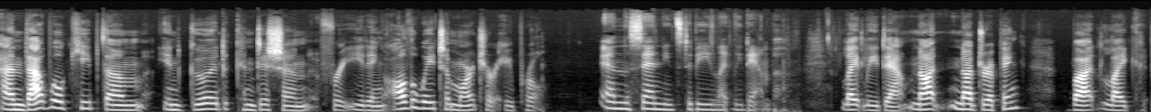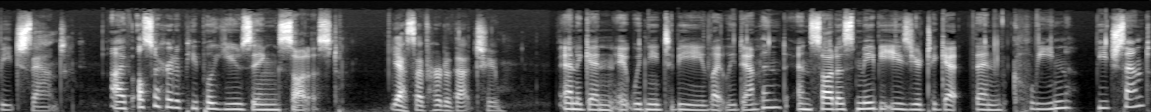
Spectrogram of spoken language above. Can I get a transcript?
and that will keep them in good condition for eating all the way to March or April. And the sand needs to be lightly damp. Lightly damp, not not dripping, but like beach sand. I've also heard of people using sawdust. Yes, I've heard of that too. And again, it would need to be lightly dampened, and sawdust may be easier to get than clean beach sand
